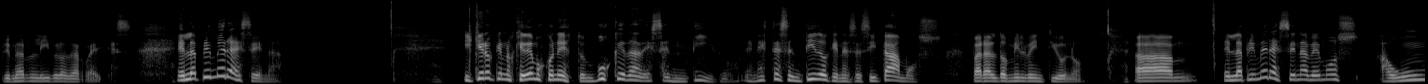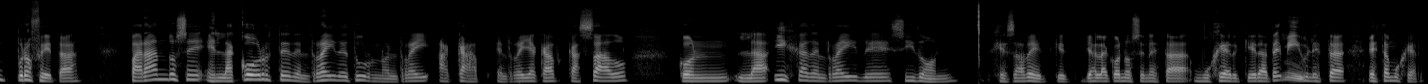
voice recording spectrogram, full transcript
primer libro de Reyes. En la primera escena, y quiero que nos quedemos con esto, en búsqueda de sentido, en este sentido que necesitamos para el 2021. en la primera escena vemos a un profeta parándose en la corte del rey de turno, el rey Acab, el rey Acab casado con la hija del rey de Sidón, Jezabel, que ya la conocen esta mujer, que era temible esta, esta mujer.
